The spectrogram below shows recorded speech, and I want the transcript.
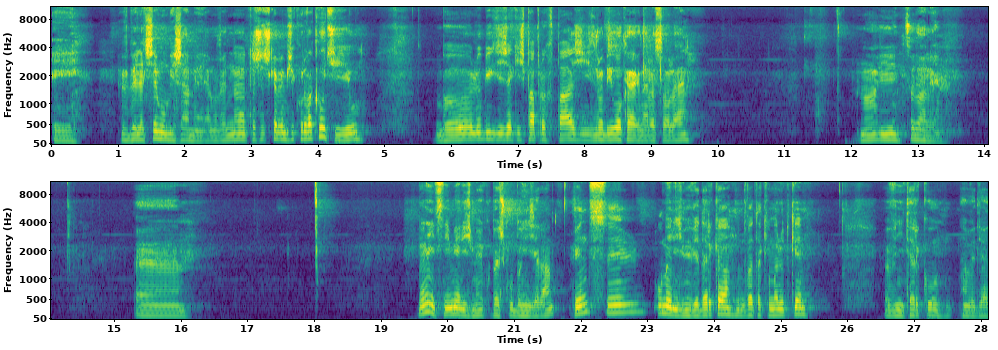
i w byle czemu mieszamy. Ja mówię, no troszeczkę bym się kurwa kłócił, bo lubi gdzieś jakiś paproch wpaść i zrobi łoka jak na rosole. No i co dalej? No nic, nie mieliśmy kubeczku, bo niedziela, więc y, umyliśmy wiaderka, dwa takie malutkie w niterku, nawet ja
